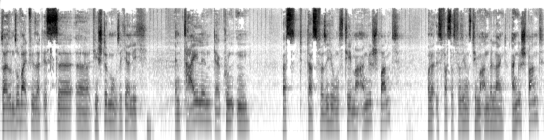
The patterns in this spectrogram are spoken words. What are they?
So, also insoweit, wie gesagt, ist äh, äh die Stimmung sicherlich in Teilen der Kunden, was das Versicherungsthema angespannt oder ist, was das Versicherungsthema anbelangt, angespannt.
